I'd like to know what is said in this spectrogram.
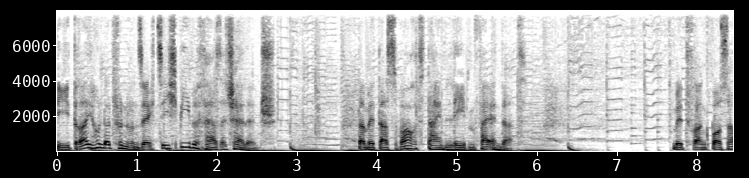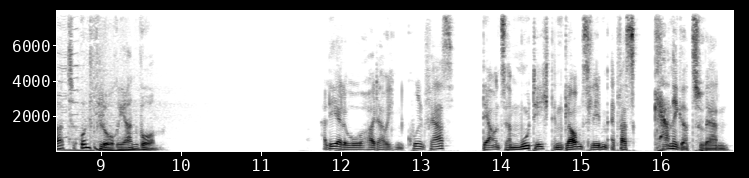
Die 365 Bibelverse Challenge. Damit das Wort dein Leben verändert. Mit Frank Bossart und Florian Wurm. Hallo, heute habe ich einen coolen Vers, der uns ermutigt, im Glaubensleben etwas kerniger zu werden.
